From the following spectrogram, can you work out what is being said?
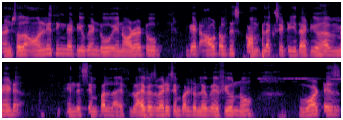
and so the only thing that you can do in order to get out of this complexity that you have made in this simple life life is very simple to live if you know what is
